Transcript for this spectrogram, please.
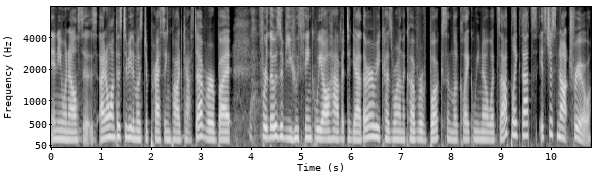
anyone else is. I don't want this to be the most depressing podcast ever, but for those of you who think we all have it together because we're on the cover of books and look like we know what's up, like that's it's just not true.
